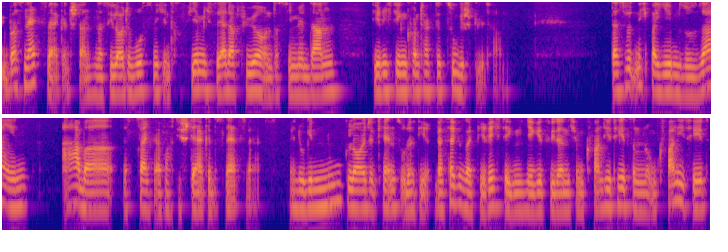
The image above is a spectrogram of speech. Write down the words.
übers Netzwerk entstanden, dass die Leute wussten, ich interessiere mich sehr dafür und dass sie mir dann die richtigen Kontakte zugespielt haben. Das wird nicht bei jedem so sein, aber es zeigt einfach die Stärke des Netzwerks. Wenn du genug Leute kennst oder die, besser gesagt die richtigen, hier geht es wieder nicht um Quantität, sondern um Qualität,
